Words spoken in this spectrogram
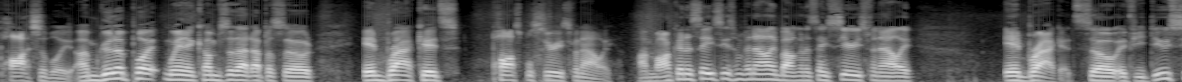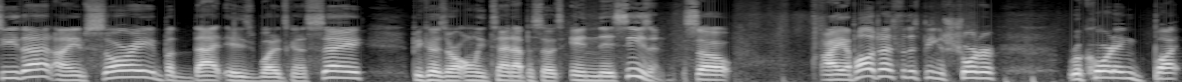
possibly. I'm gonna put when it comes to that episode in brackets possible series finale. I'm not gonna say season finale, but I'm gonna say series finale in brackets. So if you do see that, I am sorry, but that is what it's going to say because there are only 10 episodes in this season. So I apologize for this being a shorter recording, but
